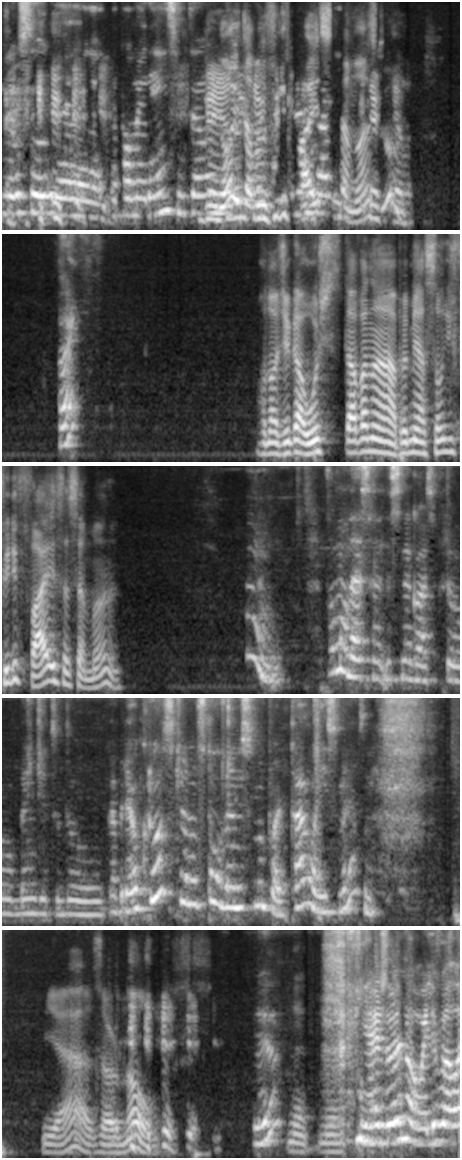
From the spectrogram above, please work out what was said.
Eu sou é, é palmeirense, então. Não, ele tava no Free Fire Oi? Ronaldinho Gaúcho estava na premiação de Free Fire essa semana. Hum, vou mandar esse, esse negócio pro bendito do Gabriel Cruz, que eu não estou vendo isso no portal, é isso mesmo? Yes or no? Viu? Não, não. Yes or no, ele fala.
